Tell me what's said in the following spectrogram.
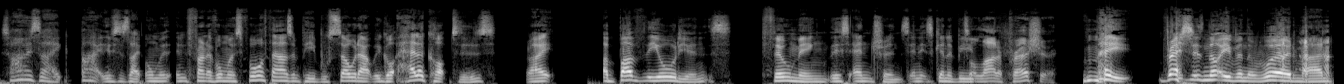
So I was like, right, this is like almost in front of almost 4,000 people sold out. We got helicopters, right, above the audience filming this entrance and it's going to be, It's a lot of pressure. mate, pressure's not even the word, man.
